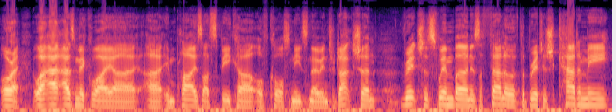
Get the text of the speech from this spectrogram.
All right. Well, as Mikołaj uh, uh, implies, our speaker, of course, needs no introduction. Richard Swinburne is a fellow of the British Academy,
